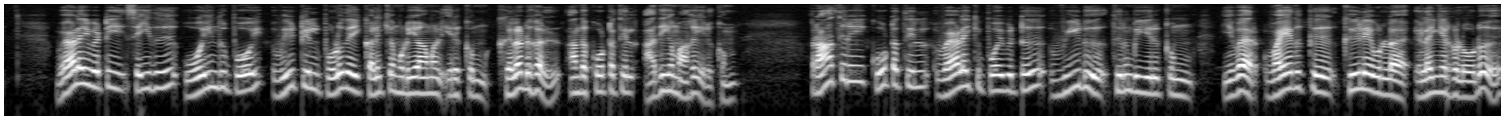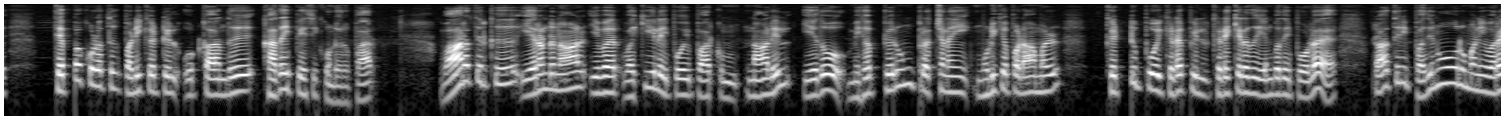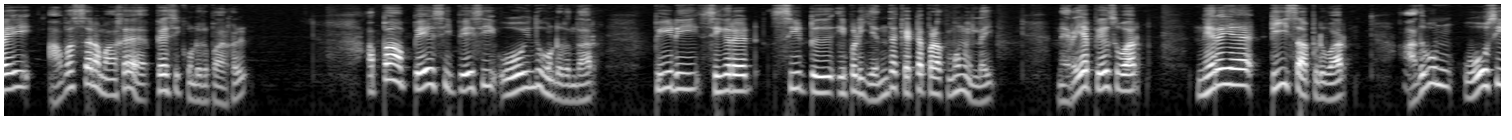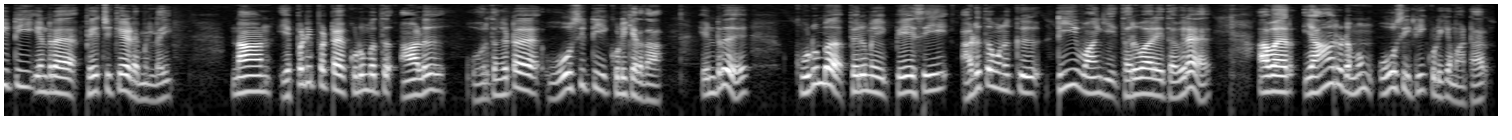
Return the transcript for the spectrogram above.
வேலை வெட்டி செய்து ஓய்ந்து போய் வீட்டில் பொழுதை கழிக்க முடியாமல் இருக்கும் கிழடுகள் அந்த கூட்டத்தில் அதிகமாக இருக்கும். ராத்திரி கூட்டத்தில் வேலைக்கு போய்விட்டு வீடு திரும்பியிருக்கும் இவர் வயதுக்கு கீழே உள்ள இளைஞர்களோடு தெப்பக்குளத்து படிக்கட்டில் உட்கார்ந்து கதை பேசி கொண்டிருப்பார். வாரத்திற்கு இரண்டு நாள் இவர் வக்கீலை போய் பார்க்கும் நாளில் ஏதோ மிக பெரும் பிரச்சனை முடிக்கப்படாமல் கெட்டுப்போய் கிடப்பில் கிடைக்கிறது என்பதைப் போல ராத்திரி பதினோரு மணி வரை அவசரமாக பேசி கொண்டிருப்பார்கள். அப்பா பேசி பேசி ஓய்ந்து கொண்டிருந்தார். பீடி சிகரெட் சீட்டு இப்படி எந்த கெட்ட பழக்கமும் இல்லை. நிறைய பேசுவார். நிறைய டீ சாப்பிடுவார். அதுவும் ஓசிடி என்ற பேச்சுக்கே இடமில்லை. நான் எப்படிப்பட்ட குடும்பத்து ஆள்? ஒருத்தங்கிட்ட ஓசிடி குடிக்கிறதா? என்று குடும்ப பெருமை பேசி அடுத்தவனுக்கு டீ வாங்கி தருவாரே தவிர அவர் யாரிடமும் ஓசிடி குடிக்க மாட்டார்.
